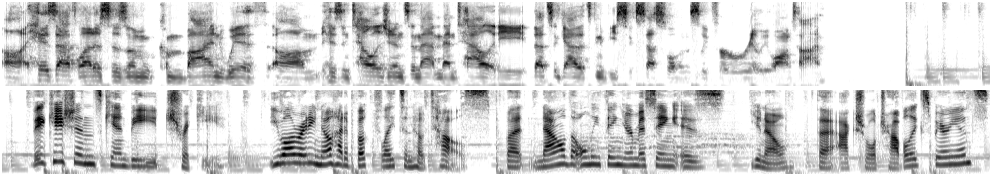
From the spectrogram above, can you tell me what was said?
uh, his athleticism combined with um, his intelligence and that mentality, that's a guy that's going to be successful in this league for a really long time. Vacations can be tricky. You already know how to book flights and hotels, but now the only thing you're missing is, you know, the actual travel experience.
